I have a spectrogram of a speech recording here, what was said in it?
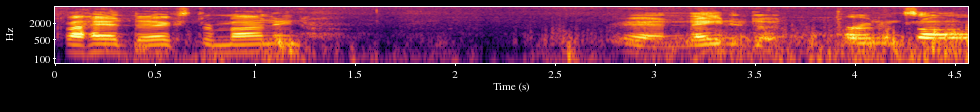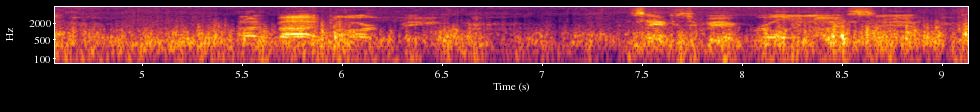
if I had the extra money and needed a pruning saw, I'd buy it in a heartbeat. Seems to be a really nice set.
